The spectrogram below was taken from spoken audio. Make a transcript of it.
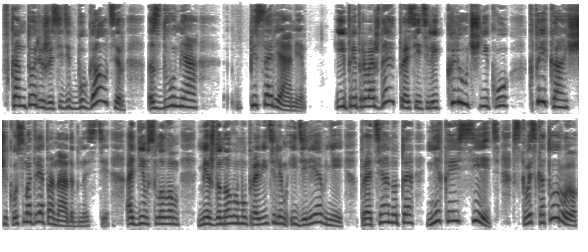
В конторе же сидит бухгалтер с двумя писарями и припровождает просителей к ключнику, к приказчику, смотря по надобности. Одним словом, между новым управителем и деревней протянута некая сеть, сквозь которую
